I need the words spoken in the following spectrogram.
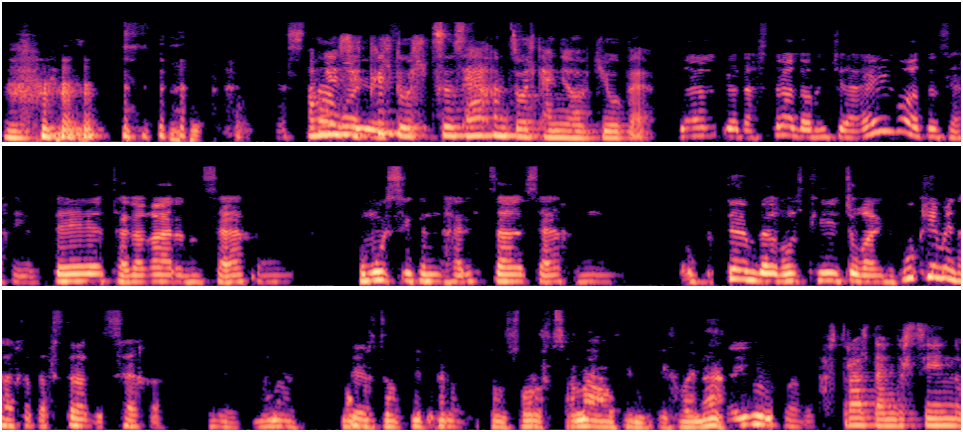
Хамгийн сэтгэлд үлдсэн сайхан зүйл таны хувьд юу байв? Яг гээд Австрал орн чи айгүй одоо сайхан юм те. Цагаагаар нь сайхан, хүмүүсийнх нь харилцаа сайхан, бүтээн байгуулалт хийж байгаа бүх юмыг харахад Австрал сайхан. Манай Монголчууд бид нар одоо сурах санаа авах юм их байна. Айгүй байна. Австралид амьдарсан энэ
